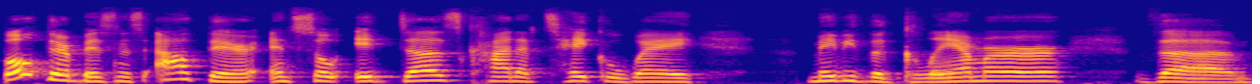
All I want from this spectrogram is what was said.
both their business out there. And so it does kind of take away maybe the glamour the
